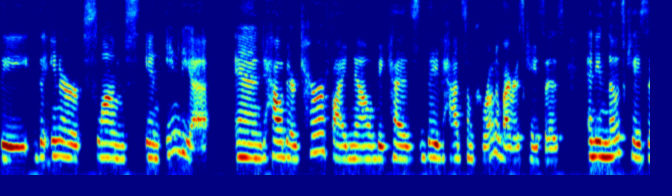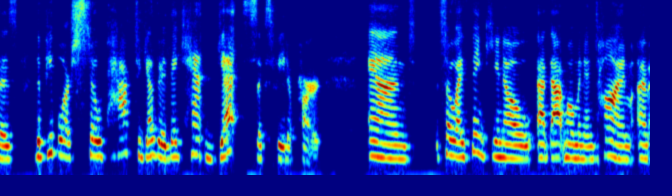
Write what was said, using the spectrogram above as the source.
the the inner slums in India and how they're terrified now because they've had some coronavirus cases and in those cases the people are so packed together they can't get six feet apart and so i think you know at that moment in time i'm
